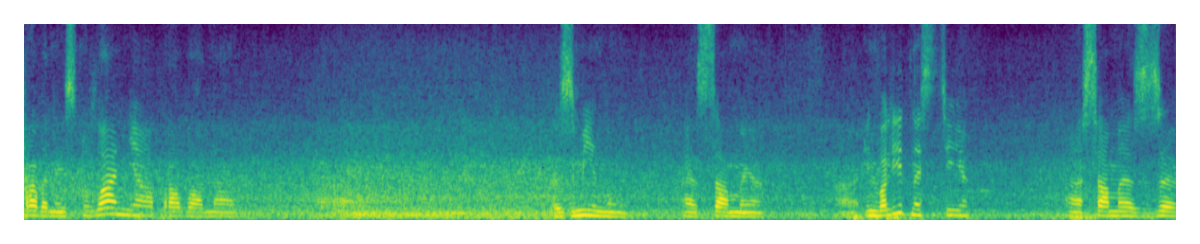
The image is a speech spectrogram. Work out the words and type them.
право на існування, право на е, зміну е, саме е, інвалідності. е, саме з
